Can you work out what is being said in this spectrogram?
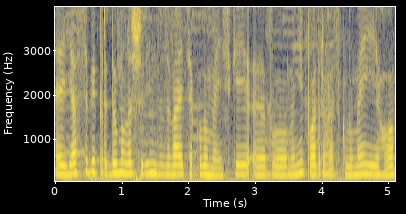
Е, Я собі придумала, що він називається Коломийський, е, бо мені подруга з Коломиї його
